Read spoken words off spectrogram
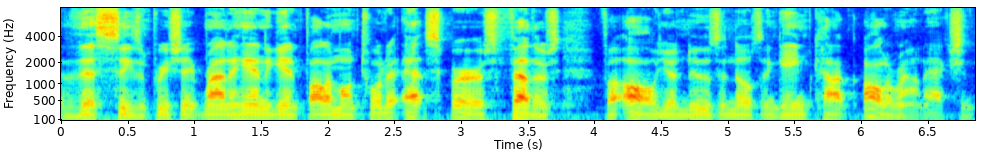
this season. Appreciate Brian Hand again. Follow him on Twitter at Spurs Feathers for all your news and notes and Gamecock all around action.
